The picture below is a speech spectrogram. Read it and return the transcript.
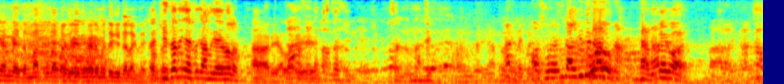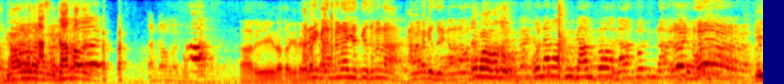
গান গাইতাম? মাত্র করে মধ্যে খিদা খিদারই একটা গান গাই আরে আল্লাহ আস্তে আস্তে। হ্যাঁ, জি। কোথায় কয়? ঘাড় লাগছে আজকে হয়। গান হবে। আরে দাতার করে আরে গান ইয়াদ গেছে কানাডা গেছে কানাডা আমার ও না না তুমি গান কো গান কো তুমি কি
